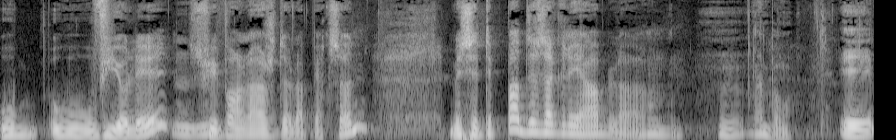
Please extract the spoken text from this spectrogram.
ou, ou violet, Mhm. suivant l'âge de la personne. Mais c'était pas désagréable. hein. Ah bon. Et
